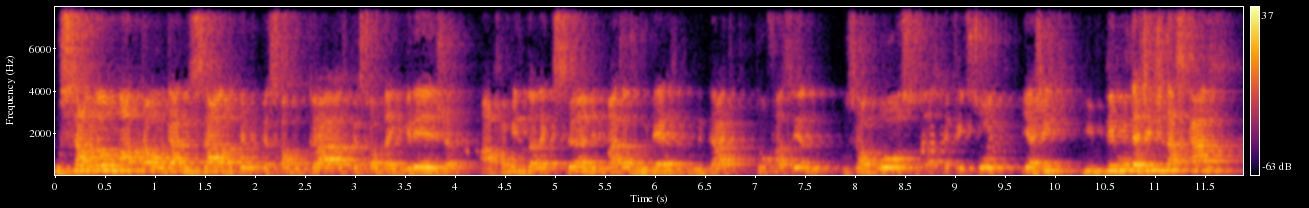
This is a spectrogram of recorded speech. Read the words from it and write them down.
o salão lá está organizado pelo pessoal do CRAS, pessoal da igreja, a família do Alexandre, mais as mulheres da comunidade, estão fazendo os almoços, as refeições, e a gente tem muita gente nas casas.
